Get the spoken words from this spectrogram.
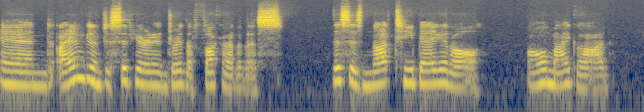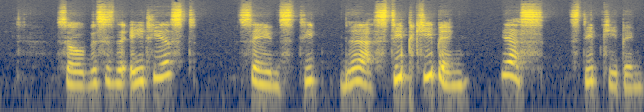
and I am going to just sit here and enjoy the fuck out of this. This is not teabag at all. Oh my god. So this is the Ateaeist saying steep, bleh, steep keeping. Yes, steep keeping.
